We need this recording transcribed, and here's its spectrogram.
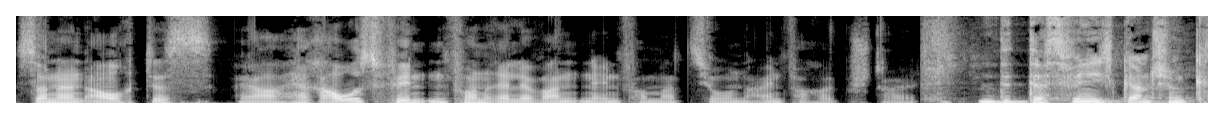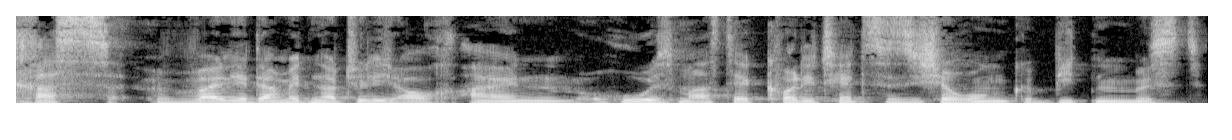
sondern auch das ja, Herausfinden von relevanten Informationen einfacher gestalten. Das finde ich ganz schön krass, weil ihr damit natürlich auch ein hohes Maß der Qualitätssicherung bieten müsst.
